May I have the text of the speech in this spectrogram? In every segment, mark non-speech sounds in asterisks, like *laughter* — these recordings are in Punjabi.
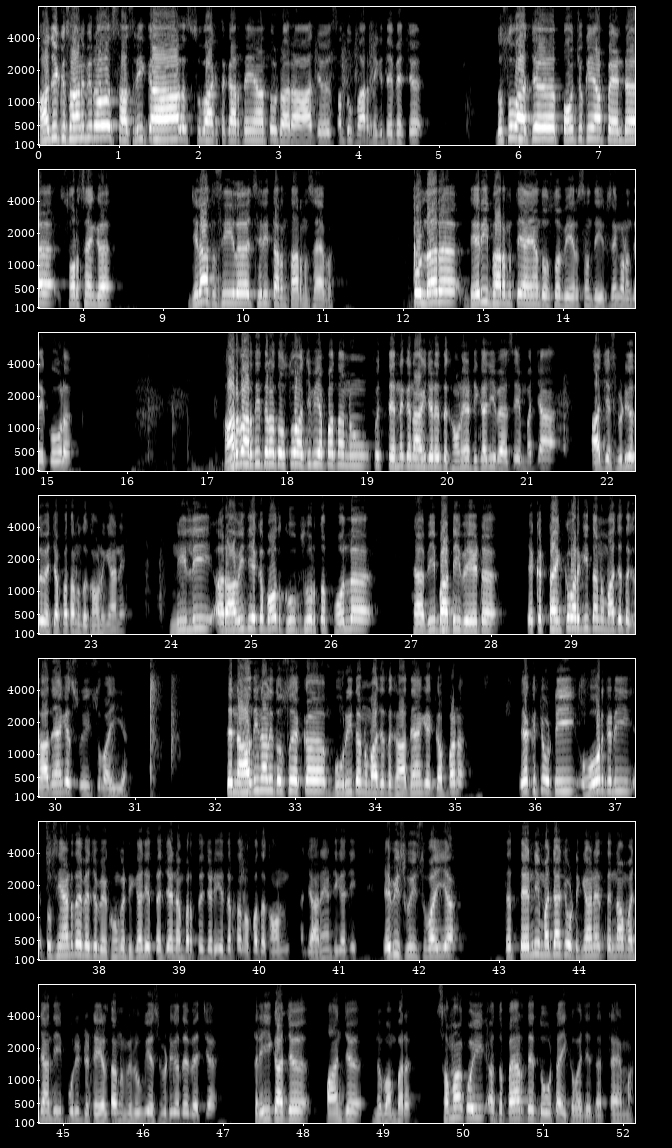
ਹਾਂਜੀ ਕਿਸਾਨ ਵੀਰੋ, ਸਤਿ ਸ੍ਰੀ ਅਕਾਲ। ਸਵਾਗਤ ਕਰਦੇ ਹਾਂ ਤੁਹਾਡਾ ਰਾਜ ਸੰਧੂ ਫਾਰਮਿੰਗ ਦੇ ਵਿੱਚ। ਦੋਸਤੋ, ਅੱਜ ਪਹੁੰਚ ਚੁੱਕੇ ਹਾਂ ਪਿੰਡ ਸੁਰ ਸਿੰਘ, ਜ਼ਿਲ੍ਹਾ ਤਹਿਸੀਲ ਸ੍ਰੀ ਤਰਨਤਾਰਨ ਸਾਹਿਬ। ਭੁੱਲਰ ਡੇਰੀ ਫਾਰਮ ਤੇ ਆਏ ਹਾਂ ਦੋਸਤੋ ਵੀਰ ਸੰਦੀਪ ਸਿੰਘ ਹੁਣਾਂ ਦੇ ਕੋਲ। ਹਰ ਵਾਰ ਦੀ ਤਰ੍ਹਾਂ ਦੋਸਤੋ, ਅੱਜ ਵੀ ਆਪਾਂ ਤੁਹਾਨੂੰ ਕੋਈ ਤਿੰਨ ਕਨਾਕ ਜਿਹੜੇ ਦਿਖਾਉਣੇ ਆ, ਠੀਕ ਆ ਜੀ? ਵੈਸੇ ਮੱਝਾਂ ਅੱਜ ਇਸ ਵੀਡੀਓ ਦੇ ਵਿੱਚ ਆਪਾਂ ਤੁਹਾਨੂੰ ਦਿਖਾਉਣੀਆਂ ਨੇ। ਨੀਲੀ ਰਾਵੀ ਦੀ ਇੱਕ ਬਹੁਤ ਖੂਬਸੂਰਤ ਫੁੱਲ, ਹੈਵੀ ਬਾਡੀ weight ਇੱਕ ਟੈਂਕ ਵਰਗੀ ਤੁਹਾਨੂੰ ਮੱਝ ਦਿਖਾ ਦਿਆਂਗੇ, ਸੂਈ ਸਵਾਈ ਆ। ਤੇ ਨਾਲ ਦੀ ਨਾਲ ਹੀ ਦੋਸਤੋ, ਇੱਕ ਬੂਰੀ ਤੁਹਾਨੂੰ ਮੱਝ ਦਿਖਾ ਦਿਆਂਗੇ, ਗੱਬਣ। ਇੱਕ ਝੋਟੀ ਹੋਰ ਜਿਹੜੀ ਤੁਸੀਂ ਐਂਡ ਦੇ ਵਿੱਚ ਵੇਖੋਗੇ, ਠੀਕ ਆ ਜੀ, ਤੀਜੇ ਨੰਬਰ ਤੇ ਜਿਹੜੀ ਇੱਧਰ ਤੁਹਾਨੂੰ ਆਪਾਂ ਦਿਖਾਉਣ ਜਾ ਰਹੇ ਹਾਂ, ਠੀਕ ਆ ਜੀ, ਇਹ ਵੀ ਸੂਈ ਸਵਾਈ ਆ। ਤੇ ਤਿੰਨ ਹੀ ਮੱਝਾਂ ਝੋਟੀਆਂ ਨੇ, ਤਿੰਨਾਂ ਮੱਝਾਂ ਦੀ ਪੂਰੀ ਡਿਟੇਲ ਤੁਹਾਨੂੰ ਮਿਲੂਗੀ ਇਸ ਵੀਡੀਓ ਦੇ ਵਿੱਚ। ਤਰੀਕ ਅੱਜ 5 ਨਵੰਬਰ, ਸਮਾਂ ਕੋਈ ਦੁਪਹਿਰ ਦੇ 2:30 ਵਜੇ ਦਾ ਟਾਈਮ ਆ।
